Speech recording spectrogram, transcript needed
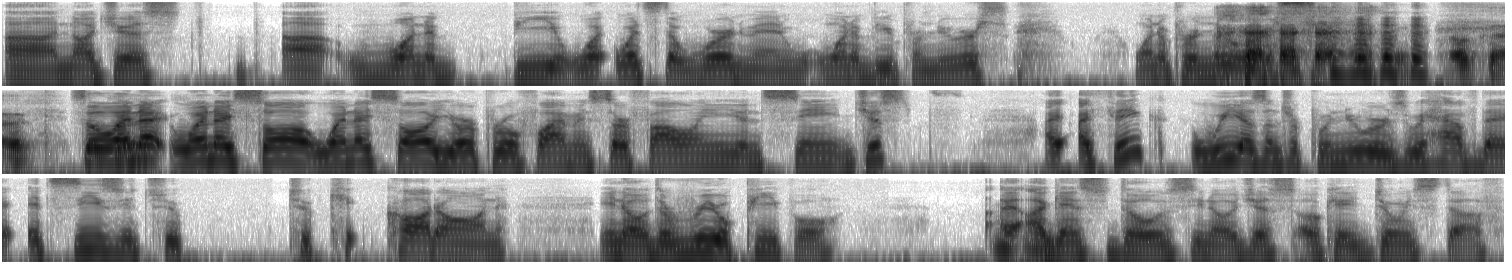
uh, not just uh, want to be what what's the word man want to be preneurs entrepreneurs. okay. so okay. when I when I saw when I saw your profile and start following you and seeing just, I, I think we as entrepreneurs we have that it's easy to, to get caught on, you know, the real people, mm-hmm. against those you know just okay doing stuff.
